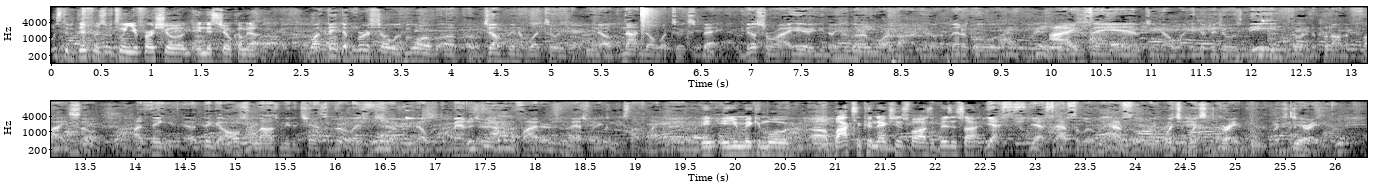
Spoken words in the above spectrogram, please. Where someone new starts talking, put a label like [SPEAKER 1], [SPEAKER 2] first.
[SPEAKER 1] What's the difference between your first show and this show coming up?
[SPEAKER 2] Well, I think the first show was more of, of, of jumping and what to, you know, not knowing what to expect. This one right here, you know, you learn more about, you know, the medical eye exams, you know, what individuals need in order to put on the fight. So I think I think it also allows me the chance to build a relationship, you know, with the manager and the fighters the matchmakers and stuff like that.
[SPEAKER 1] And, and you're making more uh, boxing connections as far as the business side?
[SPEAKER 2] Yes, yes, absolutely, absolutely. Which which is great, which is
[SPEAKER 1] Yeah.
[SPEAKER 2] great.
